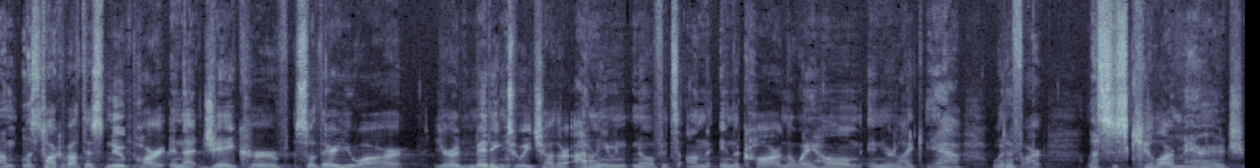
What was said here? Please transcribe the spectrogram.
um, let's talk about this new part in that J curve. So there you are, you're admitting to each other. I don't even know if it's on the, in the car on the way home, and you're like, yeah, what if our, let's just kill our marriage.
